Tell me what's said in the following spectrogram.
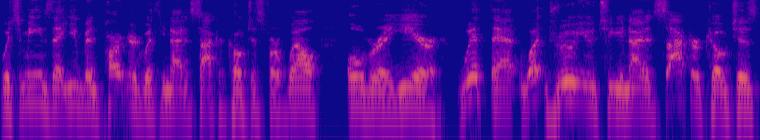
which means that you've been partnered with United Soccer Coaches for well over a year. With that, what drew you to United Soccer Coaches?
